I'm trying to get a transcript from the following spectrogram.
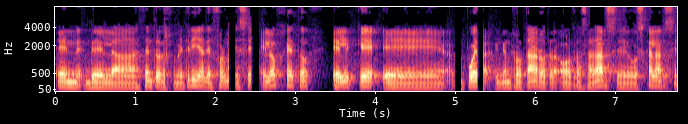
del centro de geometría de forma que sea el objeto el que eh, pueda rotar o, trasladarse o escalarse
